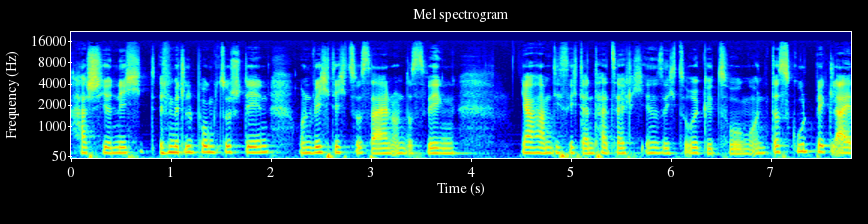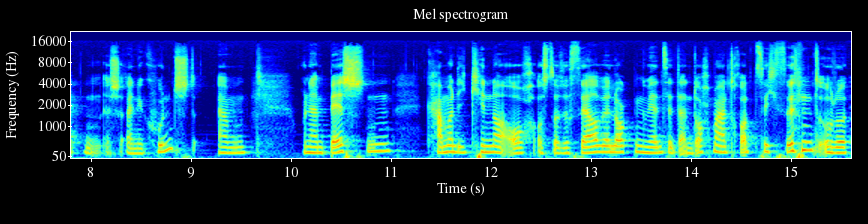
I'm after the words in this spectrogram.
hast hier nicht im Mittelpunkt zu stehen und wichtig zu sein und deswegen ja, haben die sich dann tatsächlich in sich zurückgezogen. Und das gut begleiten ist eine Kunst. Ähm, und am besten kann man die Kinder auch aus der Reserve locken, wenn sie dann doch mal trotzig sind oder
